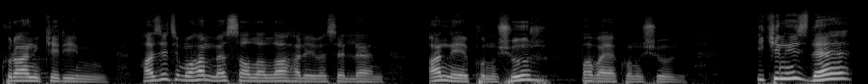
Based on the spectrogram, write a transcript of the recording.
Kur'an-ı Kerim, Hz. Muhammed sallallahu aleyhi ve sellem anneye konuşur, babaya konuşur. İkiniz de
